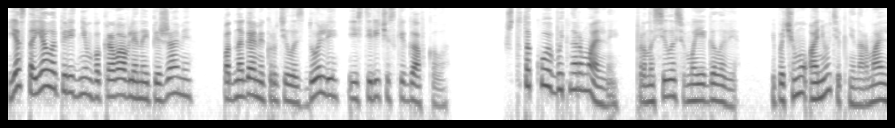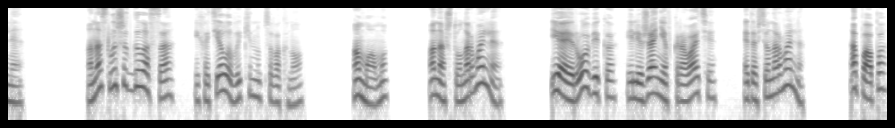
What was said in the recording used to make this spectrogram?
Я стояла перед ним в окровавленной пижаме, под ногами крутилась Долли и истерически гавкала. «Что такое быть нормальной?» — проносилось в моей голове. «И почему Анютик ненормальная?» Она слышит голоса и хотела выкинуться в окно. А мама? Она что, нормальная? И аэробика, и лежание в кровати. Это все нормально? А папа?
